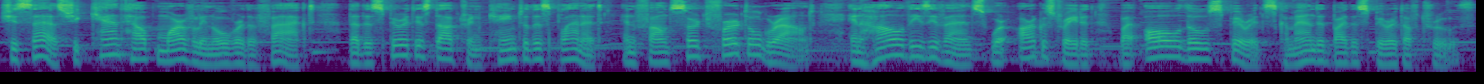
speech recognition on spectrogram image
She says she can't help marveling over the fact that the Spiritist doctrine came to this planet and found such fertile ground, and how these events were orchestrated by all those spirits commanded by the Spirit of Truth.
